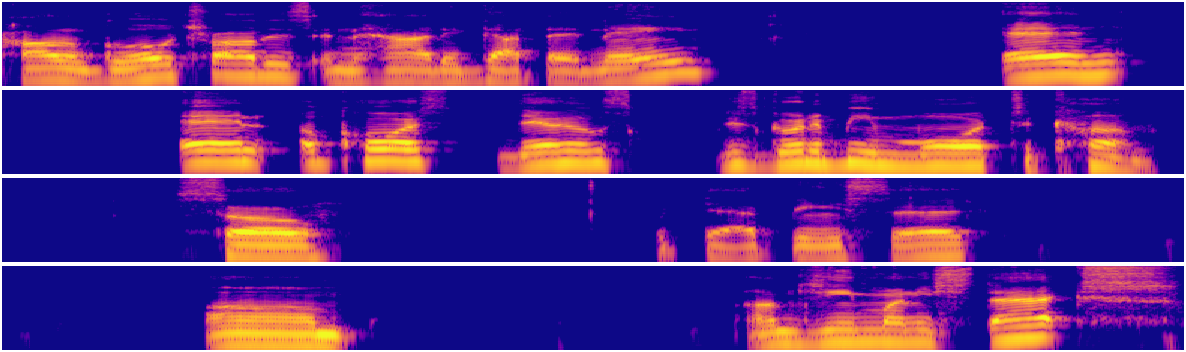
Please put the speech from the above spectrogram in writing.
Harlem Globetrotters and how they got that name. And and of course, there's there's going to be more to come. So, with that being said, um, I'm G Money Stacks,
